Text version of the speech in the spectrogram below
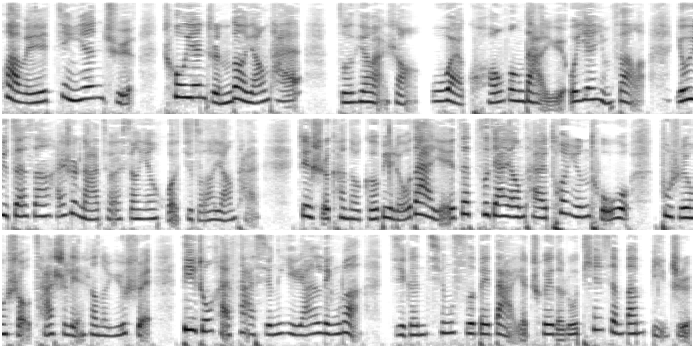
划为禁烟区，抽烟只能到阳台。昨天晚上屋外狂风大雨，我烟瘾犯了，犹豫再三，还是拿起了香烟火机走到阳台。这时看到隔壁刘大爷在自家阳台吞云吐雾，不时用手擦拭脸上的雨水，地中海发型已然凌乱，几根青丝被大爷吹得如天线般笔直。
